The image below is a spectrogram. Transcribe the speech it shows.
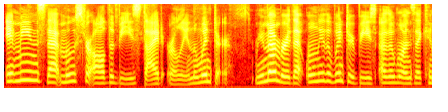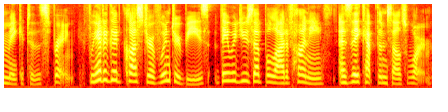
it means that most or all the bees died early in the winter. Remember that only the winter bees are the ones that can make it to the spring. If we had a good cluster of winter bees, they would use up a lot of honey as they kept themselves warm.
